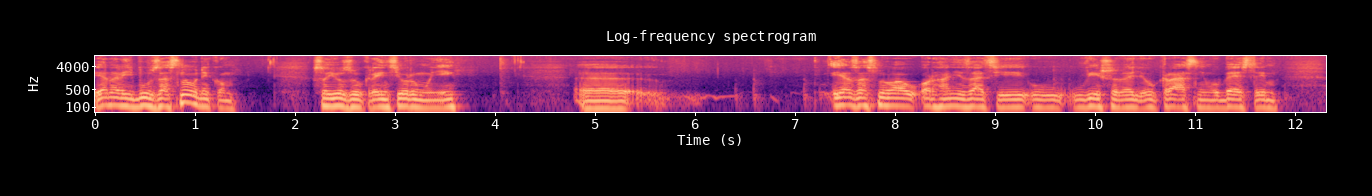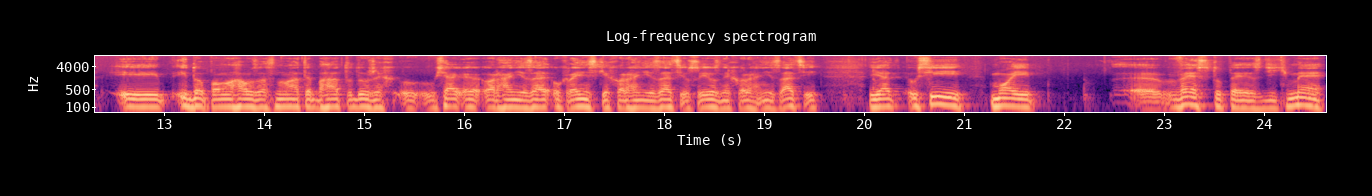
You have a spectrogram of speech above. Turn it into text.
Я навіть був засновником Союзу українців Румунії. Е, Я заснував організації у, Вішевелі, у Краснім, у Бестрім і, і допомагав заснувати багато дуже е, організа, українських організацій, союзних організацій. Я, усі мої е, виступи з дітьми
